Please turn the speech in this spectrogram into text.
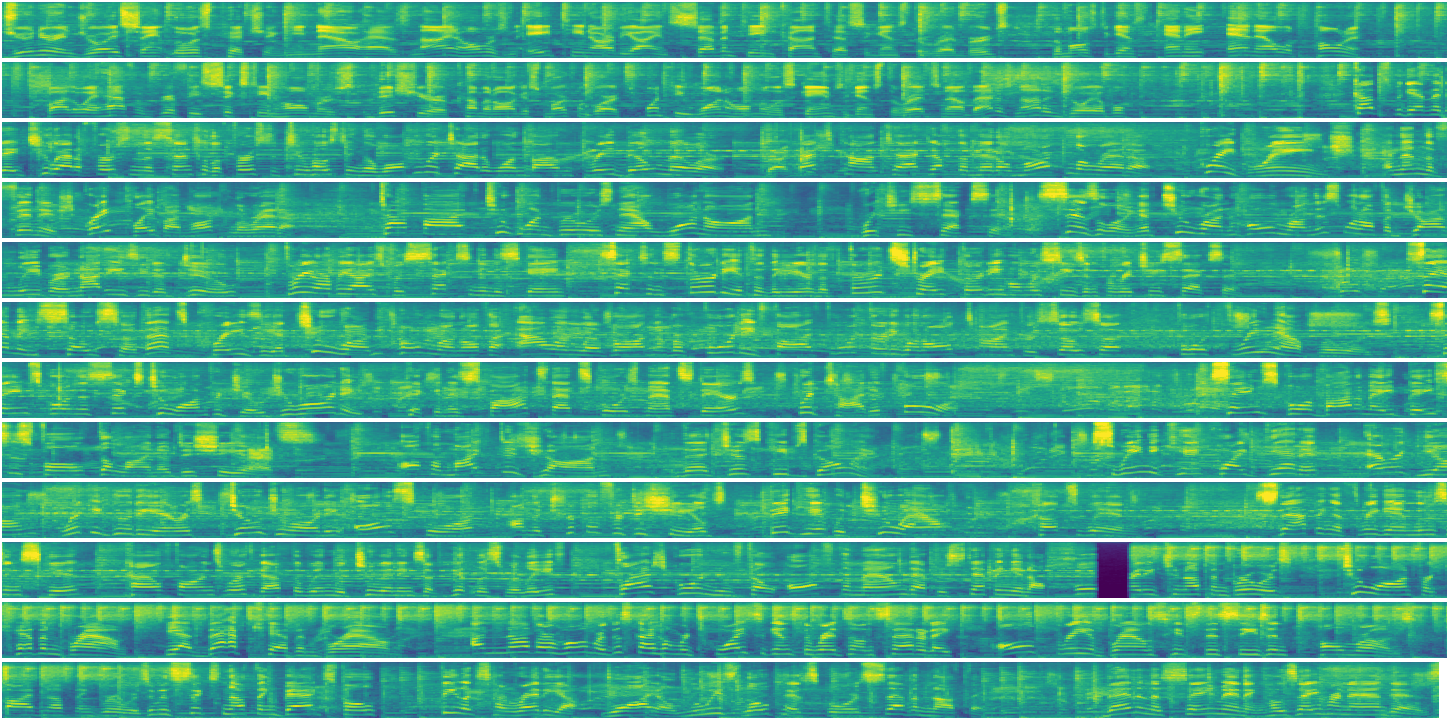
Junior enjoys St. Louis pitching. He now has nine homers and 18 RBI in 17 contests against the Redbirds, the most against any NL opponent. By the way, half of Griffey's 16 homers this year have come in August. Mark McGwire, 21 homerless games against the Reds now. That is not enjoyable. Cubs began the day two out of first in the Central, the first of two hosting Milwaukee. We're tied at one, bottom three. Bill Mueller. Back That's contact up the middle. Mark Loretta. Great range. And then the finish. Great play by Mark Loretta. Top five, 2-1 Brewers now, one on. Richie Sexson. Sizzling, a two-run home run. This one off of Jon Lieber, not easy to do. Three RBIs for Sexson in this game. Sexson's 30th of the year, the third straight 30-homer season for Richie Sexson. Sammy Sosa, that's crazy. A two-run home run off of Allen Levrault, number 45, 431 all-time for Sosa. 4-3 now Brewers. Same score in the 6-2 on for Joe Girardi. Picking his spots, that scores Matt Stairs. We're tied at four. Same score, bottom eight, bases full, Delino DeShields. Off of Mike DeJean, that just keeps going. Sweeney can't quite get it. Eric Young, Ricky Gutierrez, Joe Girardi all score on the triple for DeShields. Big hit with two out. Cubs win. Snapping a three-game losing skid, Kyle Farnsworth got the win with two innings of hitless relief. Flash Gordon, who fell off the mound after stepping in a hole, ready 2-0 Brewers. Two on for Kevin Brown. Yeah, that Kevin Brown. Another homer. This guy homered twice against the Reds on Saturday. All three of Brown's hits this season, home runs. 5-0 Brewers. It was 6-0 bags full. Felix Heredia, wild. Luis Lopez scores 7-0. Then in the same inning, Jose Hernandez,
